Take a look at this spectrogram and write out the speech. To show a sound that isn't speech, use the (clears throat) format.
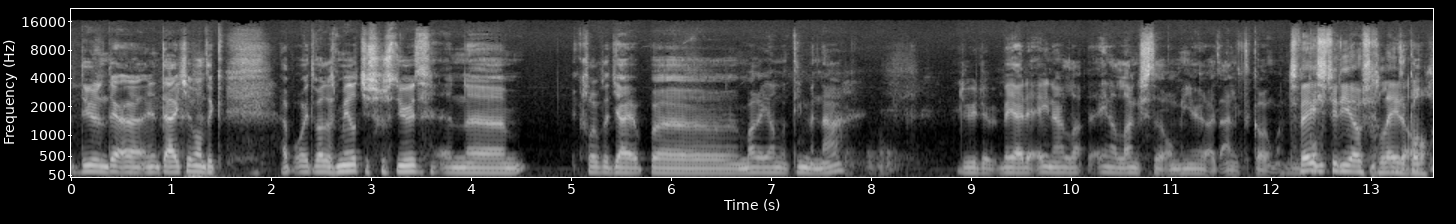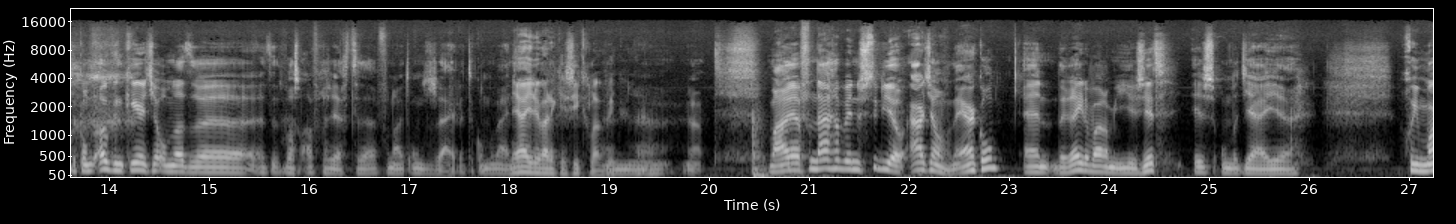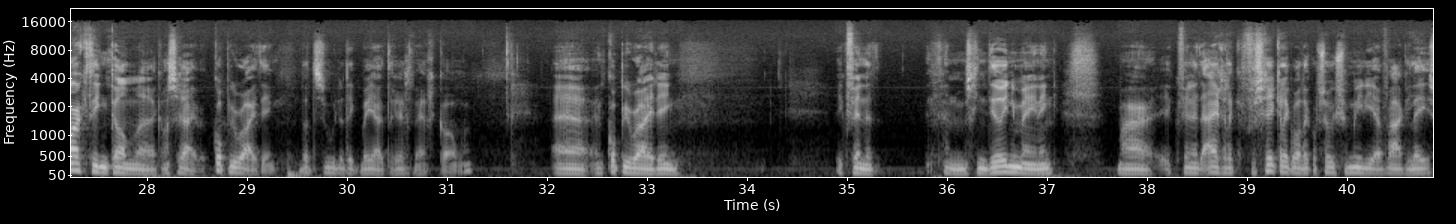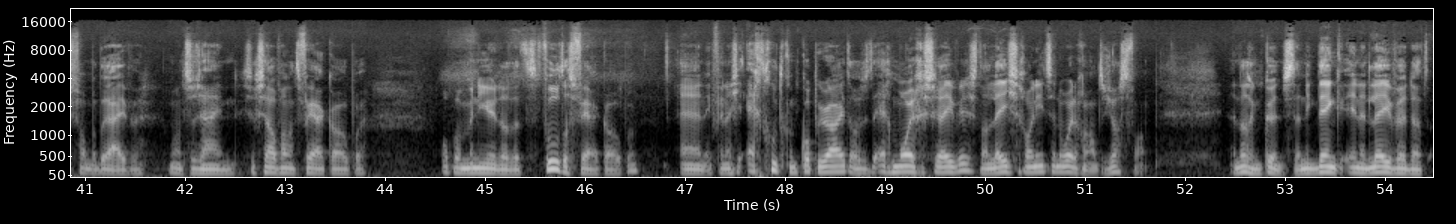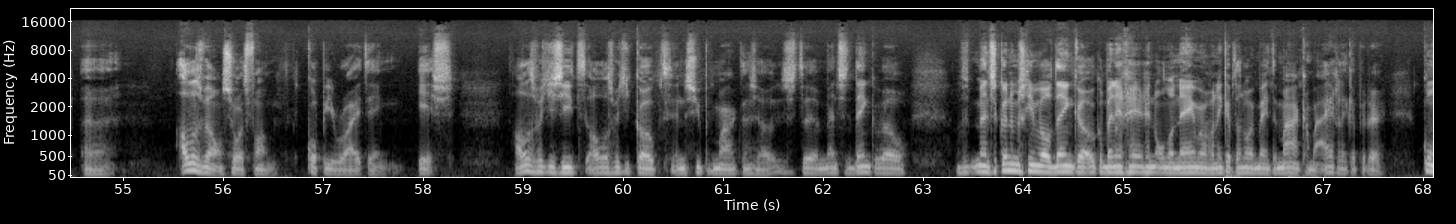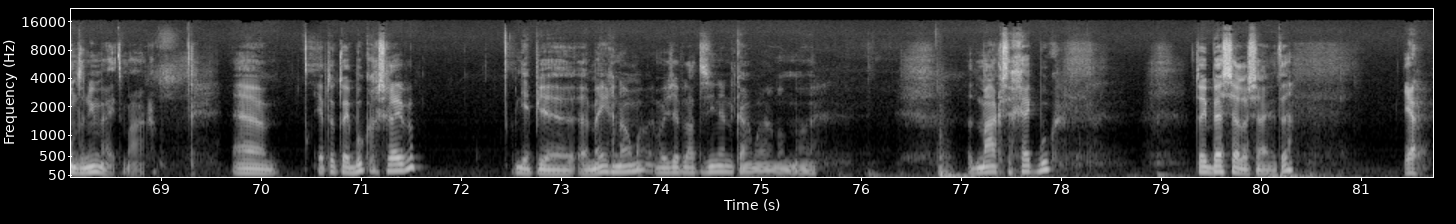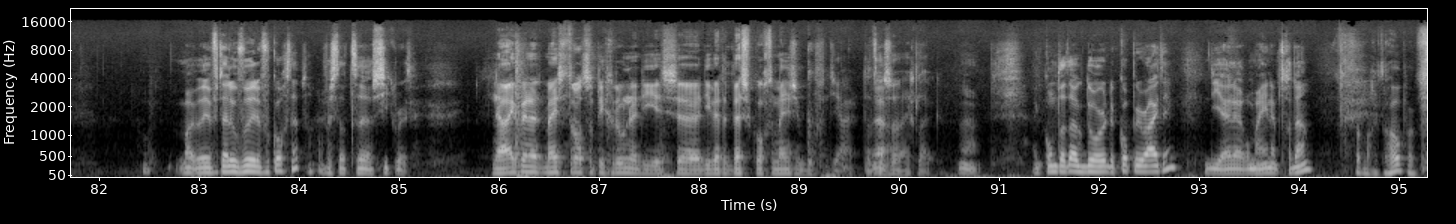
Het duurde een, der- een tijdje, want ik heb ooit wel eens mailtjes gestuurd. En ehm, ik geloof dat jij op eh, Marianne Team na duurde, ben jij de ene, langste om hier uiteindelijk te komen. Twee komt- studio's geleden er komt, al. er komt ook een keertje omdat we, het, het was afgezegd eh, vanuit onze zijde. Toen konden wij niet. Ja, jullie waren een keer ziek, geloof ik. Eh, ja. Maar eh, vandaag hebben we in de studio Aart-Jan van Erkel. En de reden waarom je hier zit, is omdat jij eh, goede marketing kan, eh, kan schrijven. Copywriting. Dat is hoe dat ik bij jou terecht ben gekomen. Eh en copywriting, ik vind het, en misschien deel je die mening, maar ik vind het eigenlijk verschrikkelijk wat ik op social media vaak lees van bedrijven. Want ze zijn zichzelf aan het verkopen op een manier dat het voelt als verkopen. En ik vind als je echt goed kan copyrighten, als het echt mooi geschreven is, dan lees je gewoon iets en dan word je er gewoon enthousiast van. En dat is een kunst. En ik denk in het leven dat eh, alles wel een soort van copywriting is. Alles wat je ziet, alles wat je koopt in de supermarkt en zo. Dus de mensen denken wel. Mensen kunnen misschien wel denken, ook al ben ik geen, geen ondernemer, van ik heb daar nooit mee te maken. Maar eigenlijk heb je er continu mee te maken. Ehm, je hebt ook twee boeken geschreven. Die heb je eh, meegenomen. Wil je ze even laten zien in de camera? Dan, eh, het Maak ze gek boek. Twee bestsellers zijn het, hè? Ja. Maar wil je vertellen hoeveel je er verkocht hebt? Of is dat eh, secret? Nou, ik ben het meest trots op die groene. Die, is, eh, die werd het best verkochte managementboek van het jaar. Dat Ja. was wel echt leuk. Ja. En komt dat ook door de copywriting die jij daar omheen hebt gedaan? Dat mag ik toch hopen. (laughs)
